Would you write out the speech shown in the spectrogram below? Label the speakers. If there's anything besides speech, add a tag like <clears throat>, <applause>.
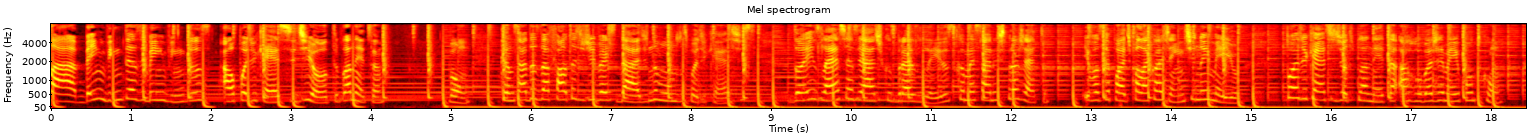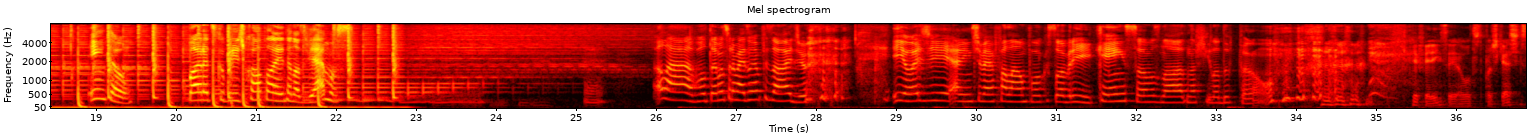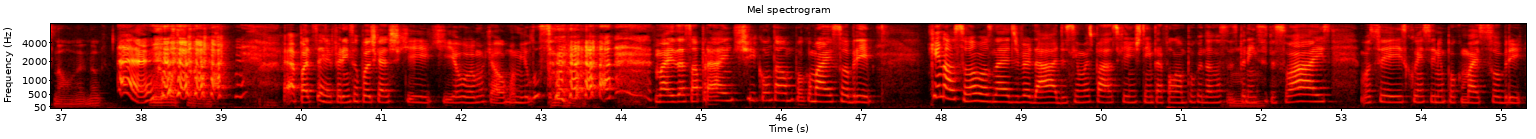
Speaker 1: Olá, bem-vindas e bem-vindos ao podcast de Outro Planeta. Bom, cansados da falta de diversidade no mundo dos podcasts, dois leste asiáticos brasileiros começaram esse projeto. E você pode falar com a gente no e-mail podcastdeoutroplaneta@gmail.com. Então, bora descobrir de qual planeta nós viemos? Olá, voltamos para mais um episódio. <laughs> E hoje a gente vai falar um pouco sobre quem somos nós na fila do pão. <laughs>
Speaker 2: Referência a outros podcasts? Não, né? Não,
Speaker 1: É.
Speaker 2: não necessariamente. <laughs>
Speaker 1: É, pode ser referência a um podcast que, que eu amo, que é o Mamilos. <laughs> Mas é só pra gente contar um pouco mais sobre quem nós somos, né, de verdade. Assim, é um espaço que a gente tem pra falar um pouco das nossas experiências pessoais, vocês conhecerem um pouco mais sobre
